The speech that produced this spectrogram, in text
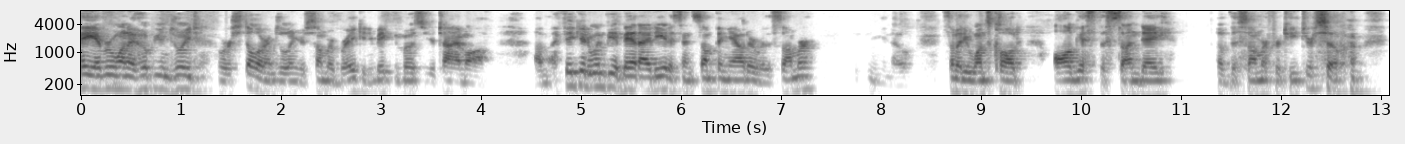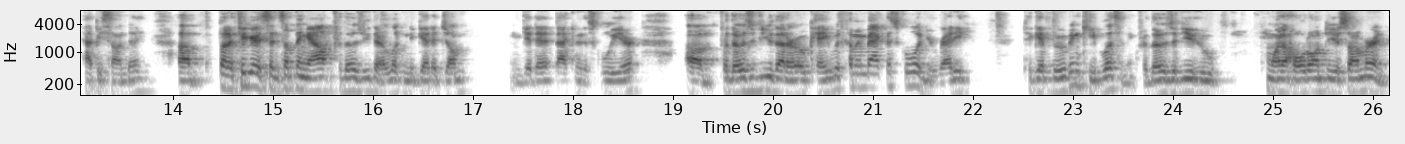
Hey everyone, I hope you enjoyed or still are enjoying your summer break and you make the most of your time off. Um, I figured it wouldn't be a bad idea to send something out over the summer. You know, somebody once called August the Sunday of the summer for teachers, so happy Sunday. Um, but I figured I'd send something out for those of you that are looking to get a jump and get it back into the school year. Um, for those of you that are okay with coming back to school and you're ready to get moving, keep listening. For those of you who want to hold on to your summer and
